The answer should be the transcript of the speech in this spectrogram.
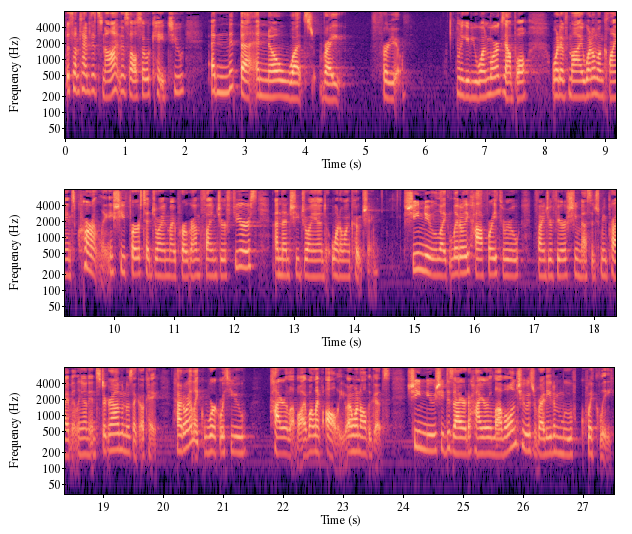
but sometimes it's not. And it's also okay to admit that and know what's right for you. I'm going to give you one more example one of my one on one clients currently, she first had joined my program, Find Your Fierce, and then she joined one on one coaching. She knew, like, literally halfway through Find Your Fierce, she messaged me privately on Instagram and was like, okay, how do I like work with you higher level? I want like all of you, I want all the goods. She knew she desired a higher level and she was ready to move quickly.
